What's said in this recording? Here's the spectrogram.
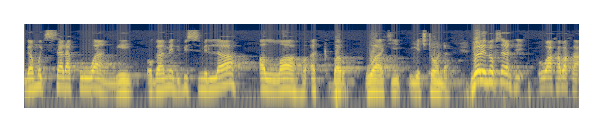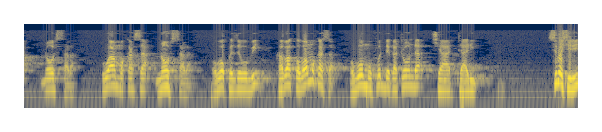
nga mukisala ku lwange. Ogambe nti bisimillah allahu akbar. Waki yekitonda noleme okusala nti lwa kabaka n'osala. Lwa mukasa n'osala. Oba okoze bubi kabaka oba mukasa oba omufudde katonda kyatali. Si bwe kiri?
